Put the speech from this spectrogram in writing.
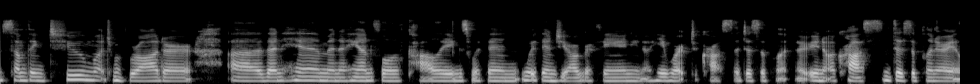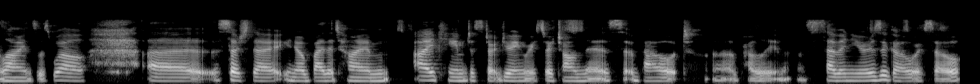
something too much broader uh, than him and a handful of colleagues within within geography. And you know, he worked across the discipline, you know, across disciplinary lines as well, uh, such that you know by the time I came to start doing research on this about uh, probably seven years ago or so,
